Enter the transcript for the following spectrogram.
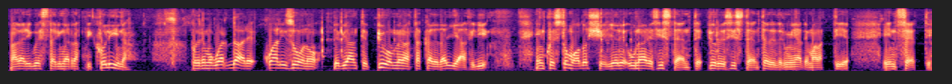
Magari questa rimarrà piccolina. Potremo guardare quali sono le piante più o meno attaccate dagli afidi e in questo modo scegliere una resistente, più resistente a determinate malattie e insetti.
